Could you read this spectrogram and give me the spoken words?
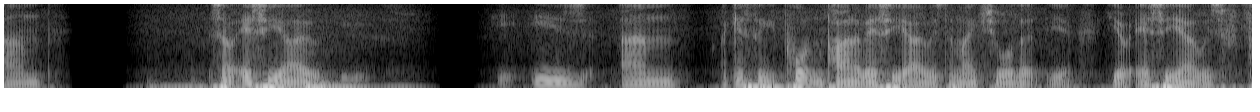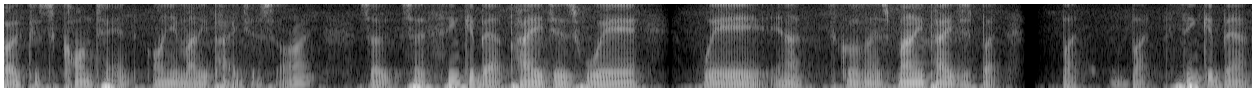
um, so SEO is, um, I guess, the important part of SEO is to make sure that your, your SEO is focused content on your money pages. All right, so so think about pages where where you know it's called them as money pages, but but but think about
